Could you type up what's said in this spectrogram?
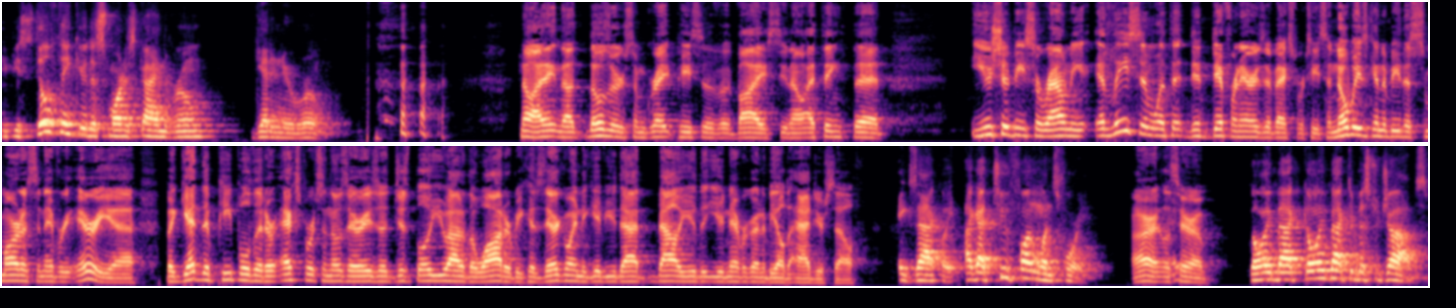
if you still think you're the smartest guy in the room, get a new room. no, I think that those are some great pieces of advice. You know, I think that you should be surrounding at least in with it, different areas of expertise and nobody's going to be the smartest in every area but get the people that are experts in those areas that just blow you out of the water because they're going to give you that value that you're never going to be able to add yourself exactly i got two fun ones for you all right let's hear them Going back, going back to Mr. Jobs,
